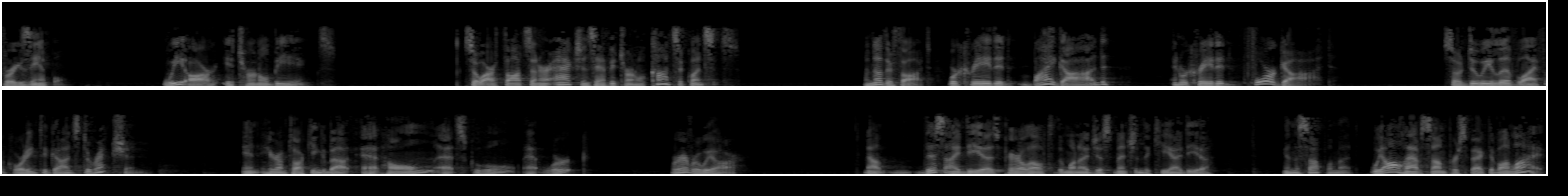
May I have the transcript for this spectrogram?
For example, we are eternal beings. So our thoughts and our actions have eternal consequences. Another thought we're created by God and we're created for God. So, do we live life according to God's direction? And here I'm talking about at home, at school, at work. wherever we are. Now, this idea is parallel to the one I just mentioned, the key idea in the supplement. We all have some perspective on life.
